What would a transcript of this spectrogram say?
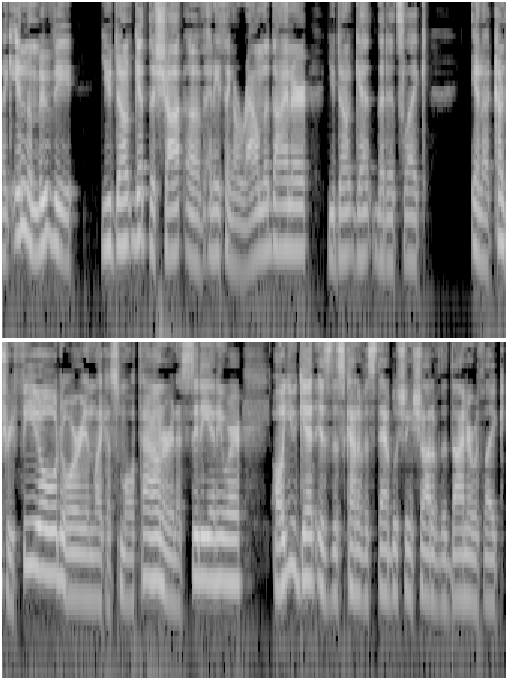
like in the movie you don't get the shot of anything around the diner. You don't get that it's like in a country field or in like a small town or in a city anywhere. All you get is this kind of establishing shot of the diner with like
